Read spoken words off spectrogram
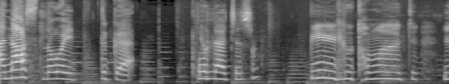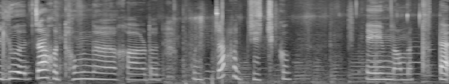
Анаас луйддаг туулаажсэн. Би илүү том илүү заахан том хараад хүн заахан жижигхэн ийм номтой.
